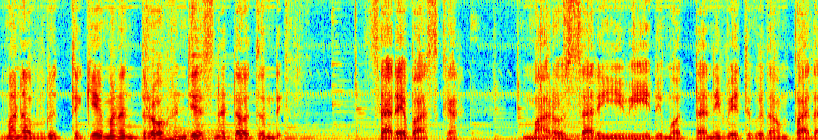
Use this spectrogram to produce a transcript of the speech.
మన వృత్తికే మనం ద్రోహం చేసినట్టు అవుతుంది. సరే భాస్కర్ మరోసారి ఈ వీధి మొత్తాన్ని వెతుకుదాం పద.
